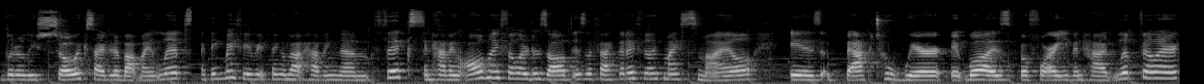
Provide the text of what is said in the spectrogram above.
literally so excited about my lips. I think my favorite thing about having them fixed and having all of my filler dissolved is the fact that I feel like my smile is back to where it was before I even had lip filler.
